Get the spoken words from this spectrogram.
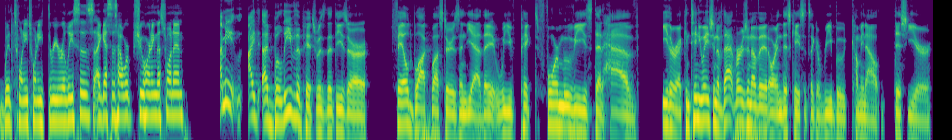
with 2023 releases, I guess is how we're shoehorning this one in. I mean, I I believe the pitch was that these are failed blockbusters, and yeah, they we've picked four movies that have either a continuation of that version of it, or in this case, it's like a reboot coming out this year.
